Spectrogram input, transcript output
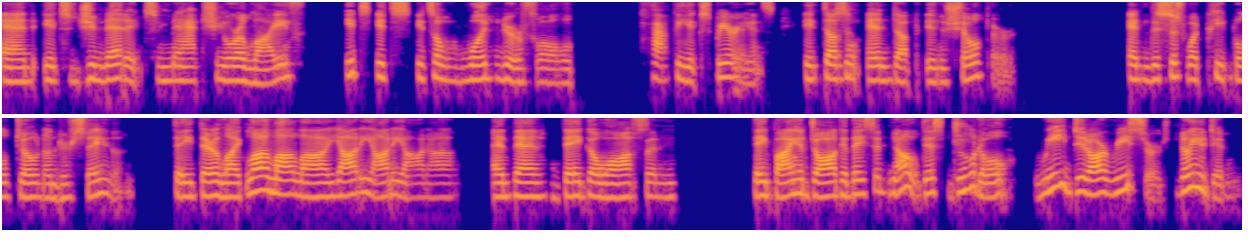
and its genetics match your life, it's it's it's a wonderful, happy experience. It doesn't mm-hmm. end up in a shelter. And this is what people don't understand. They they're like la la la yada yada yada, and then they go off and they buy a dog and they said, no, this doodle, we did our research. No, you didn't.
